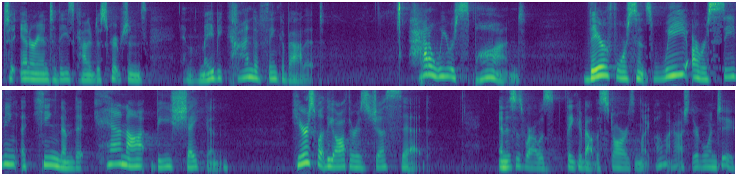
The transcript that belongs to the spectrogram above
to enter into these kind of descriptions and maybe kind of think about it. How do we respond? Therefore, since we are receiving a kingdom that cannot be shaken, here's what the author has just said. And this is where I was thinking about the stars and like, oh my gosh, they're going too.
